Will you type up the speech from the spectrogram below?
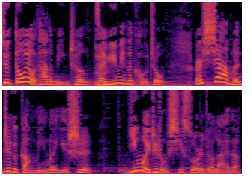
就都有它的名称，在嗯渔民的口中，而厦门这个港名呢，也是。因为这种习俗而得来的。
